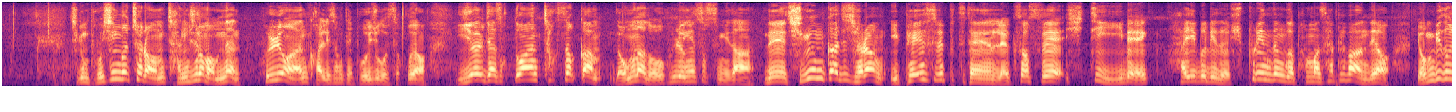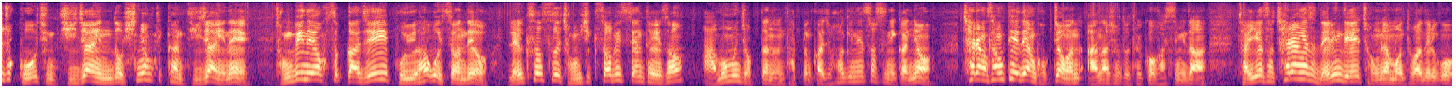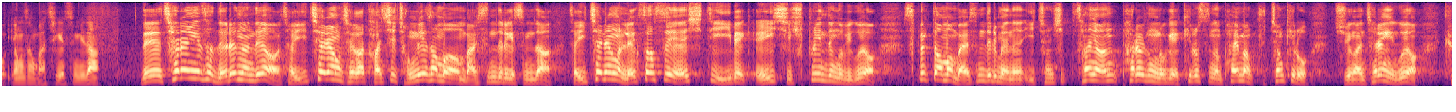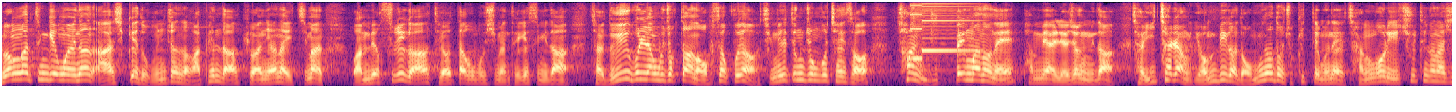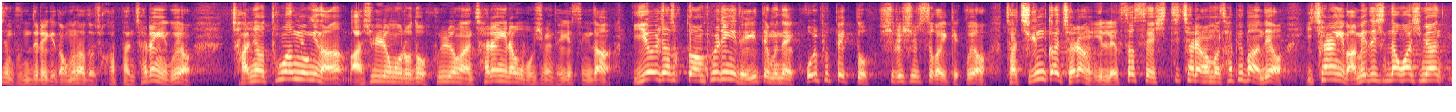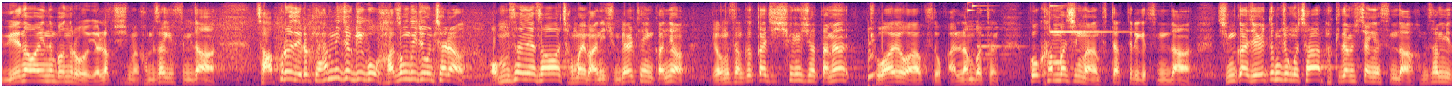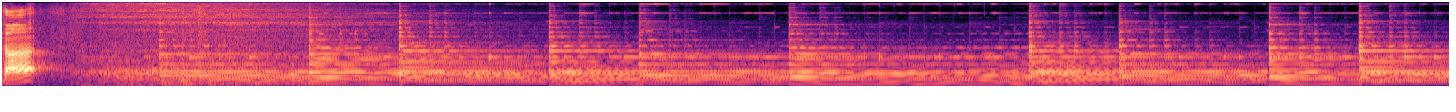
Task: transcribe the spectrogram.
지금 보신 것처럼 잔주름 없는 훌륭한 관리 상태 보여주고 있었고요. 2열 좌석 또한 착석감 너무나도 훌륭했었습니다. 네, 지금까지 저랑 이 페이스리프트 된 렉서스의 CT200 하이브리드 슈프림 등급 한번 살펴봤는데요. 연비도 좋고 지금 디자인도 신형틱한 디자인에 정비 내역서까지 보유하고 있었는데요. 렉서스 정식 서비스 센터에서 아무 문제 없다는 답변까지 확인했었으니까요. 차량 상태에 대한 걱정은 안 하셔도 될 것 같습니다. 자, 이어서 차량에서 내린 뒤에 정리 한번 도와드리고 영상 마치겠습니다. 네, 차량에서 내렸는데요. 자, 이 차량 제가 다시 정리해서 한번 말씀드리겠습니다. 자, 이 차량은 렉서스의 CT200H 슈프림 등급이고요. 스펙도 한번 말씀드리면은 2014년 8월 등록에 키로수는 89,000km 주행한 차량이고요. 교환 같은 경우에는 아쉽게도 운전석 앞엔다 교환이 하나 있지만 완벽 수리가 되었다고 보시면 되겠습니다. 자, 누유 불량 부족 또한 없었고요. 지금 1등 중고차에서 1,600만 원에 판매할 예정입니다. 자, 이 차량 연비가 너무나도 좋기 때문에 장거리 출퇴근하시는 분들에게 너무나도 적합한 차량이고요. 자녀 통학용이나 마실용으로도 훌륭한 차량이라고 보시면 되겠습니다. 2열 좌석 또한 폴딩이 되기 때문에 골프백도 실으실 수가 있겠고요. 자, 지금까지 저랑 이 렉서스의 시티 차량 한번 살펴봤는데요. 이 차량이 마음에 드신다고 하시면 위에 나와 있는 번호로 연락 주시면 감사하겠습니다. 자, 앞으로도 이렇게 합리적이고 가성비 좋은 차량 엄선해서 정말 많이 준비할 테니까요. 영상 끝까지 시청해 주셨다면 좋아요와 구독, 알람 버튼 꼭 한 번씩만 부탁드리겠습니다. 지금까지 1등 중고차 박기담 시장이었습니다. 감사합니다.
